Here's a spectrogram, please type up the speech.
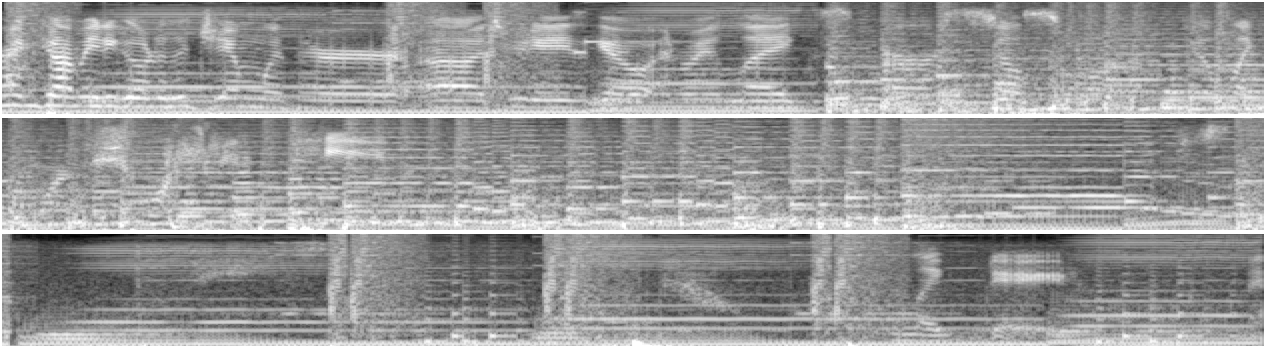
friend got me to go to the gym with days ago, and my legs are still sore. Feels like street of pain. Just I'm just... leg day. I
